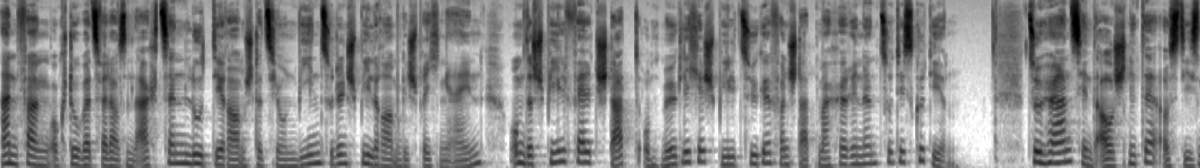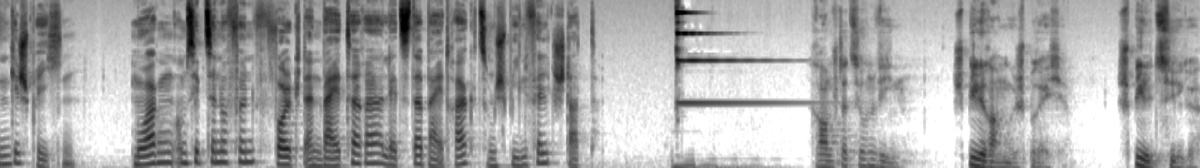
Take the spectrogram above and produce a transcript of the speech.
Anfang Oktober 2018 lud die Raumstation Wien zu den Spielraumgesprächen ein, um das Spielfeld Stadt und mögliche Spielzüge von Stadtmacherinnen zu diskutieren. Zu hören sind Ausschnitte aus diesen Gesprächen. Morgen um 17.05 Uhr folgt ein weiterer letzter Beitrag zum Spielfeld Stadt. Raumstation Wien. Spielraumgespräche. Spielzüge.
